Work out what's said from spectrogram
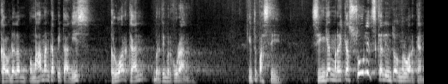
kalau dalam pemahaman kapitalis keluarkan berarti berkurang. Itu pasti. Sehingga mereka sulit sekali untuk mengeluarkan.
